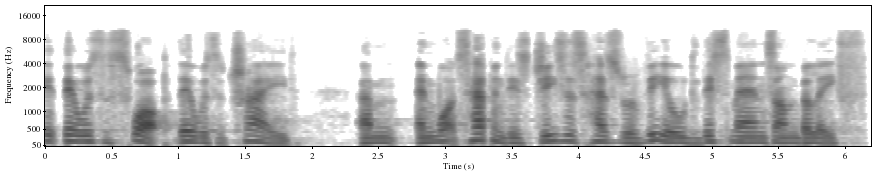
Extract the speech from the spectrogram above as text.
It, there was a swap, there was a trade. Um, and what's happened is Jesus has revealed this man's unbelief.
